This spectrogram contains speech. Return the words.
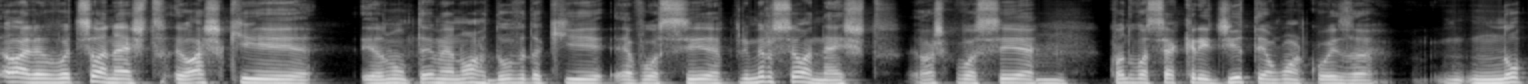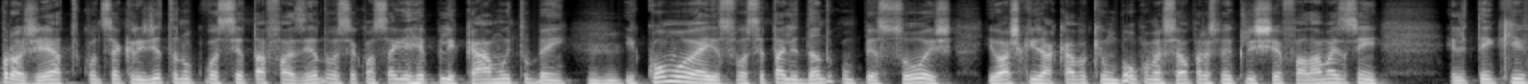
Olha, eu vou te ser honesto. Eu acho que eu não tenho a menor dúvida que é você, primeiro, ser honesto. Eu acho que você, quando você acredita em alguma coisa no projeto, quando você acredita no que você está fazendo, você consegue replicar muito bem. E como é isso? Você está lidando com pessoas, eu acho que acaba que um bom comercial parece meio clichê falar, mas assim, ele tem que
